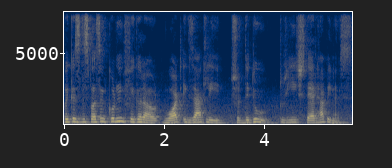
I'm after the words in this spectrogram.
because this person couldn't figure out what exactly should they do to reach their happiness.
